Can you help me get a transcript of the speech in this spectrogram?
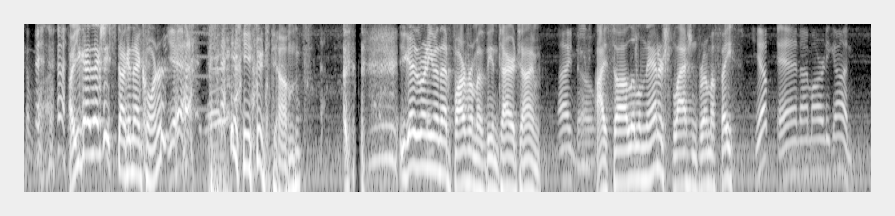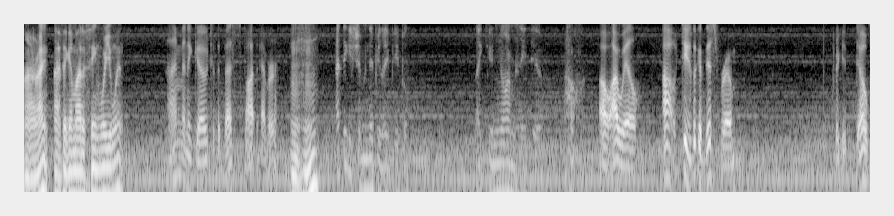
Come on. Are you guys actually stuck in that corner? Yeah. you dumbs. you guys weren't even that far from us the entire time. I know. I saw a little nanners flash in front of my face. Yep, and I'm already gone. All right, I think I might have seen where you went. I'm gonna go to the best spot ever. Mm-hmm. I think you should manipulate people. Like you normally do. Oh, oh, I will. Oh, dude, look at this room. Freaking dope.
